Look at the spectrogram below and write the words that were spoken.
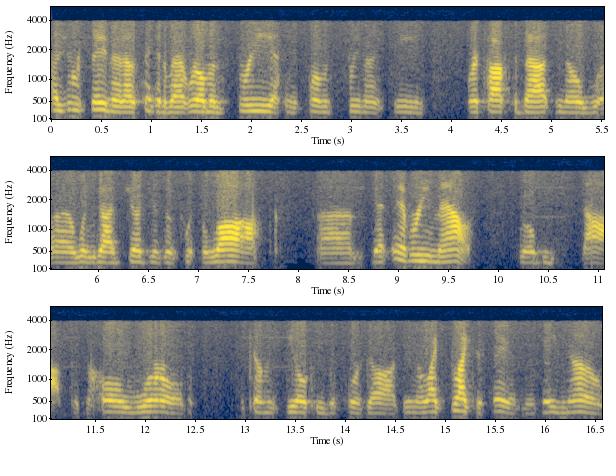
as you were saying that, I was thinking about Romans three. I think it's Romans three nineteen, where it talks about you know uh, when God judges us with the law, um, that every mouth will be stopped, and the whole world becomes guilty before God. You know, like like you're saying, that they know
